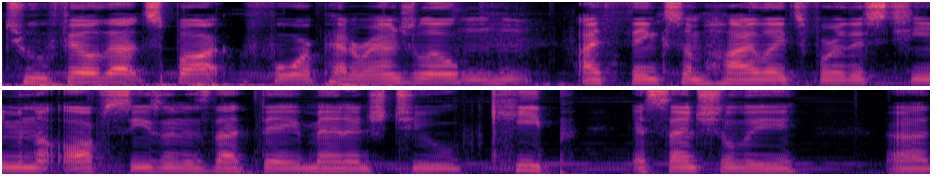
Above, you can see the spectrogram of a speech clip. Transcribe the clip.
to fill that spot for Pietrangelo. Mm-hmm. I think some highlights for this team in the offseason is that they managed to keep essentially uh,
